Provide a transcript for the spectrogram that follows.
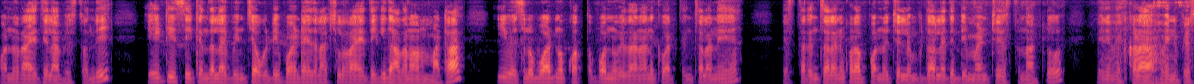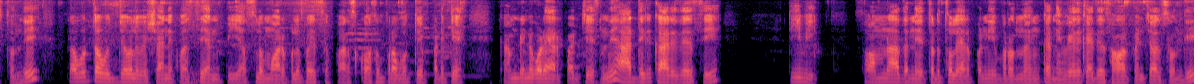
పన్ను రాయితీ లభిస్తుంది. ఏటీసీ కింద లభించే ఒకటి పాయింట్ ఐదు లక్షల రాయితీకి ఇది అదనం అనమాట ఈ వెసులుబాటును కొత్త పన్ను విధానానికి వర్తించాలని విస్తరించాలని కూడా పన్ను చెల్లింపుదారులు అయితే డిమాండ్ చేస్తున్నట్లు విని ఇక్కడ వినిపిస్తుంది. ప్రభుత్వ ఉద్యోగుల విషయానికి వస్తే ఎన్పిఎస్లో మార్పులపై సిఫార్సు కోసం ప్రభుత్వం ఇప్పటికే కమిటీని కూడా ఏర్పాటు చేసింది. ఆర్థిక కార్యదర్శి టీవీ సోమనాథన్ నేతృత్వంలో ఏర్పడిన ఈ బృందం ఇంకా నివేదిక అయితే సమర్పించాల్సి ఉంది.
